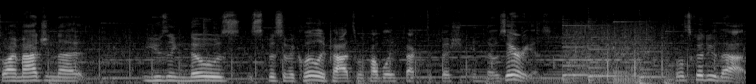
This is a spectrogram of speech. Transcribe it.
So I imagine that using those specific lily pads will probably affect the fish in those areas. So let's go do that.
